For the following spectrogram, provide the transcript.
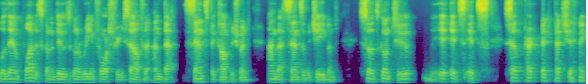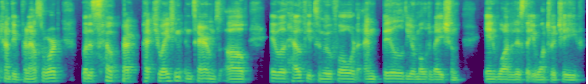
well, then what it's going to do is going to reinforce for yourself and that sense of accomplishment and that sense of achievement. So it's going to it's it's self perpetuation. I can't even pronounce the word, but it's self perpetuation in terms of it will help you to move forward and build your motivation in what it is that you want to achieve.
